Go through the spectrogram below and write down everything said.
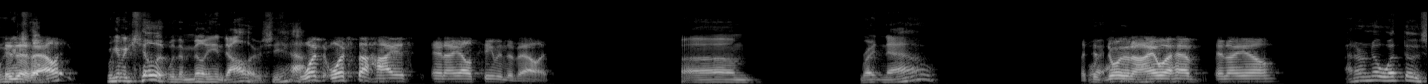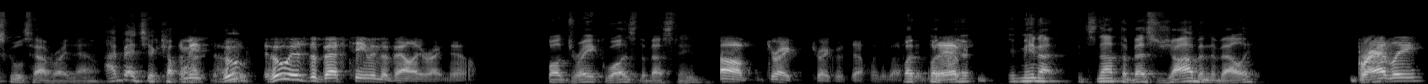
In the Valley? We're gonna kill it with a million dollars. Yeah. What what's the highest NIL team in the Valley? Um, right now, Like Boy, does Northern Iowa have NIL? I don't know what those schools have right now. I bet you a couple. I mean, who who is the best team in the Valley right now? Well, Drake was the best team, Oh, Drake. Drake was definitely the best. but team. but have it- may not. It's not the best job in the valley. Bradley.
